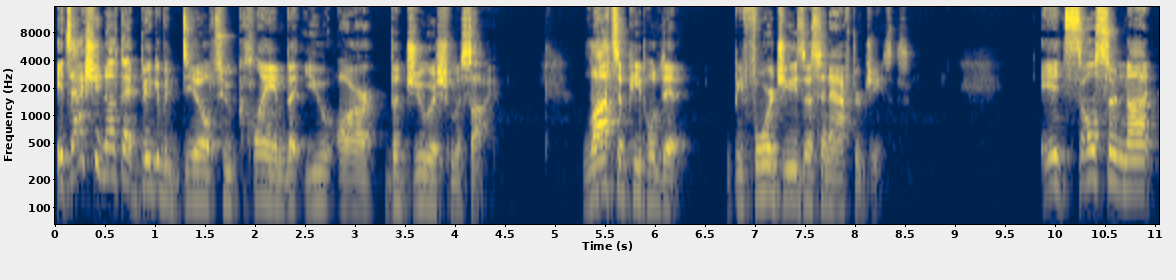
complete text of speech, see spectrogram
It's actually not that big of a deal to claim that you are the Jewish Messiah. Lots of people did it before Jesus and after Jesus. It's also not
